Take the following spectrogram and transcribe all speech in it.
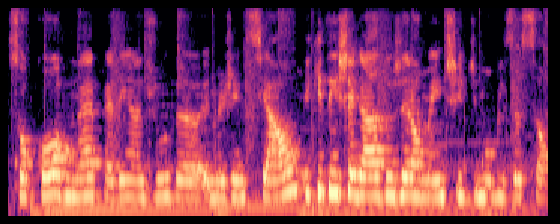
socorro, né, pedem ajuda emergencial e que tem chegado geralmente de mobilização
